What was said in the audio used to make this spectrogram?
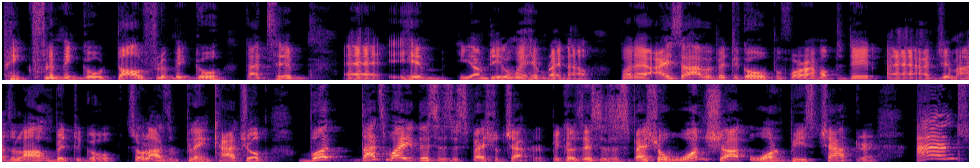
pink flamingo, Doflamingo. That's him. Uh, him. He, I'm dealing with him right now. But uh, I still have a bit to go before I'm up to date, uh, and Jim has a long bit to go. So lots of playing catch up. But that's why this is a special chapter, because this is a special one shot, one piece chapter, and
